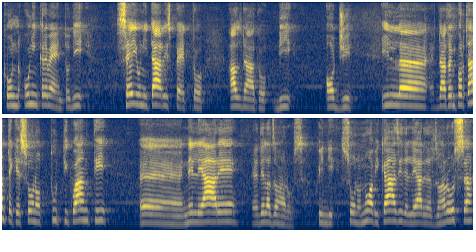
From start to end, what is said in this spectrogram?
con un incremento di 6 unità rispetto al dato di oggi. Il eh, dato importante è che sono tutti quanti eh, nelle aree eh, della zona rossa. Quindi sono nuovi casi delle aree della zona rossa,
